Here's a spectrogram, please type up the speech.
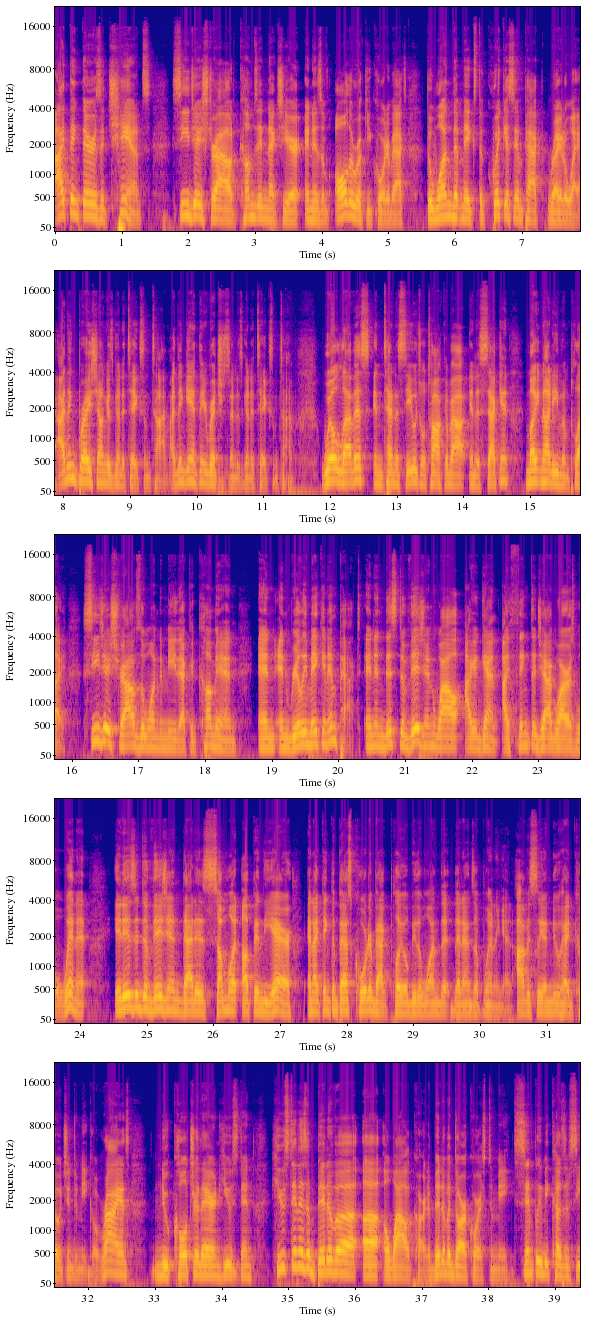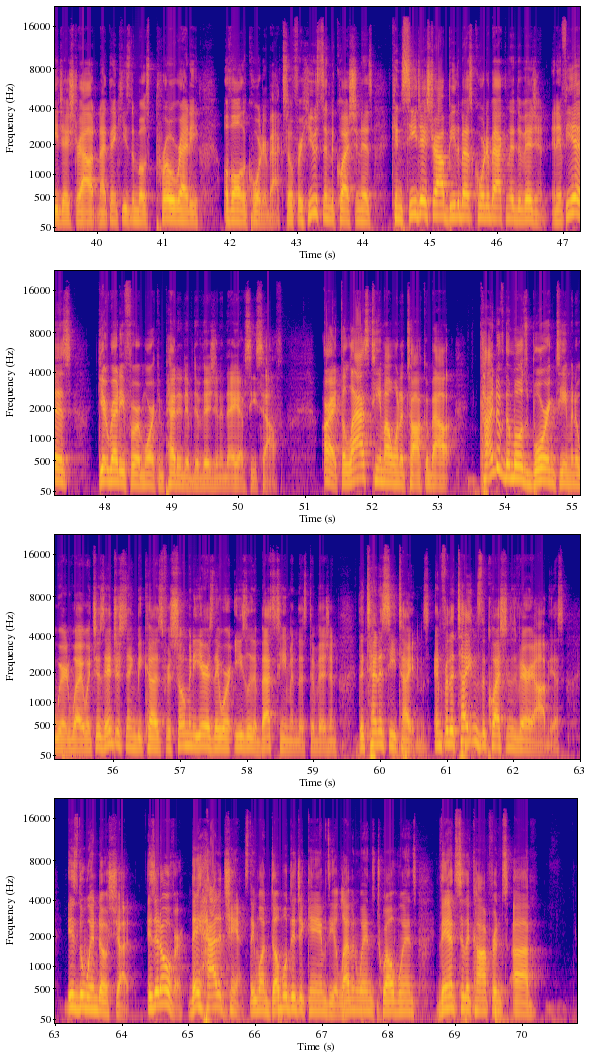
I think there is a chance CJ Stroud comes in next year and is of all the rookie quarterbacks, the one that makes the quickest impact right away. I think Bryce Young is going to take some time. I think Anthony Richardson is going to take some time. Will Levis in Tennessee, which we'll talk about in a second, might not even play. CJ Stroud's the one to me that could come in and and really make an impact. And in this division, while I again I think the Jaguars will win it, it is a division that is somewhat up in the air, and I think the best quarterback play will be the one that, that ends up winning it. Obviously, a new head coach in DeMeco Ryans, new culture there in Houston. Houston is a bit of a, a, a wild card, a bit of a dark horse to me, simply because of CJ Stroud, and I think he's the most pro ready of all the quarterbacks. So for Houston, the question is can CJ Stroud be the best quarterback in the division? And if he is, get ready for a more competitive division in the AFC South. All right, the last team I want to talk about, kind of the most boring team in a weird way, which is interesting because for so many years they were easily the best team in this division, the Tennessee Titans. And for the Titans, the question is very obvious Is the window shut? Is it over? They had a chance. They won double digit games, the 11 wins, 12 wins, advanced to the conference uh,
